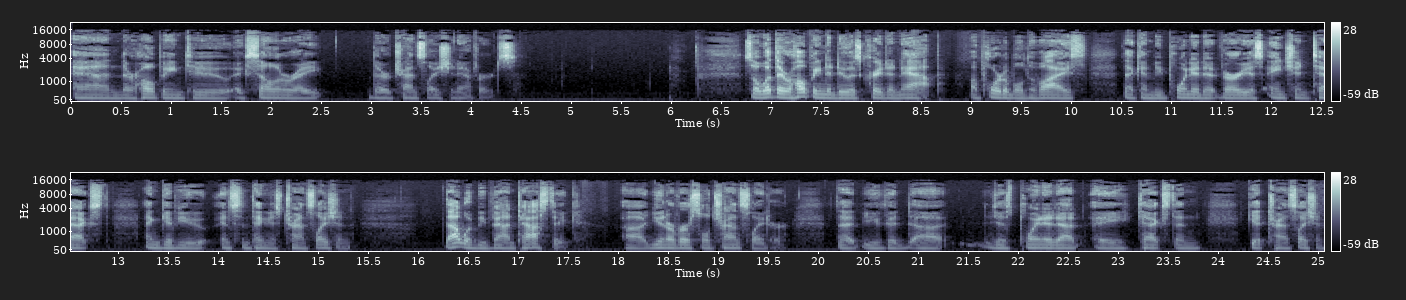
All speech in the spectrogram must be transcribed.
and they're hoping to accelerate their translation efforts. So, what they were hoping to do is create an app, a portable device that can be pointed at various ancient texts and give you instantaneous translation. That would be fantastic uh, universal translator that you could uh, just point it at a text and get translation.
